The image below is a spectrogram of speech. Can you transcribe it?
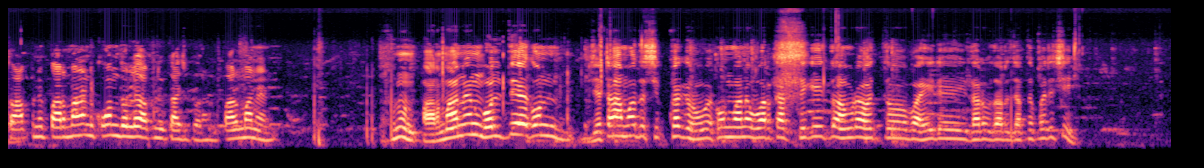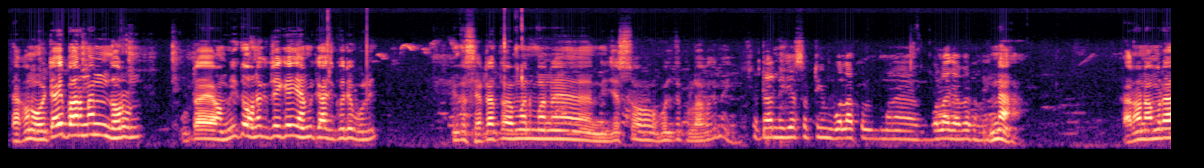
তো আপনি পার্মানেন্ট কোন দলে আপনি কাজ করেন? পার্মানেন্ট শুনুন পার্মানেন্ট বলতে এখন যেটা আমাদের শিক্ষকের এখন মানে ওর কাছ থেকেই তো আমরা হয়তো বাইরে ইধার উধার যেতে পেরেছি। এখন ওইটাই পার্মানেন্ট ধরুন। ওটাই আমি তো অনেক জায়গায় আমি কাজ করে বলি। কিন্তু সেটা তো আমার মানে নিজস্ব বলতে খোলাবে নেই? সেটা নিজস্ব টিম বলা মানে বলা যাবে না না কারণ আমরা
